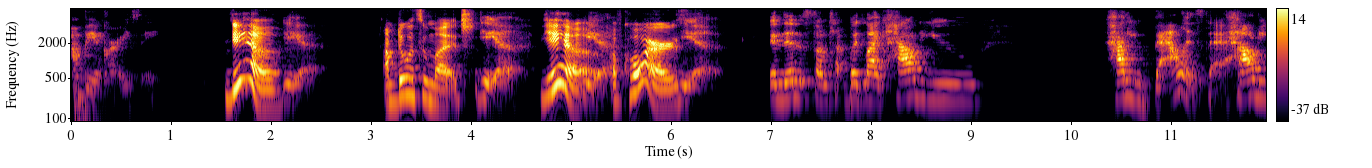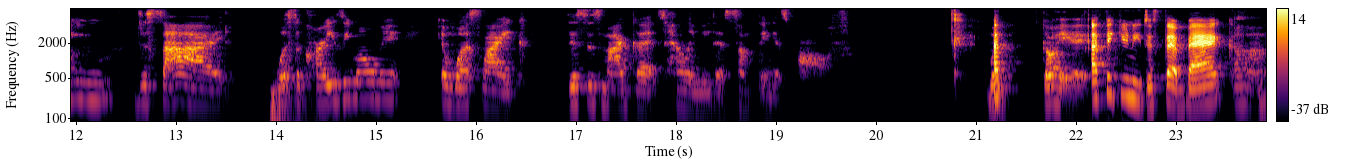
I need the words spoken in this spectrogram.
I'm being crazy? Yeah. Yeah, I'm doing too much. yeah. Yeah. Yeah. Of course. Yeah. And then it's sometimes, but like, how do you, how do you balance that? How do you decide what's a crazy moment and what's like this is my gut telling me that something is off. Well, go ahead. I think you need to step back Uh-huh.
